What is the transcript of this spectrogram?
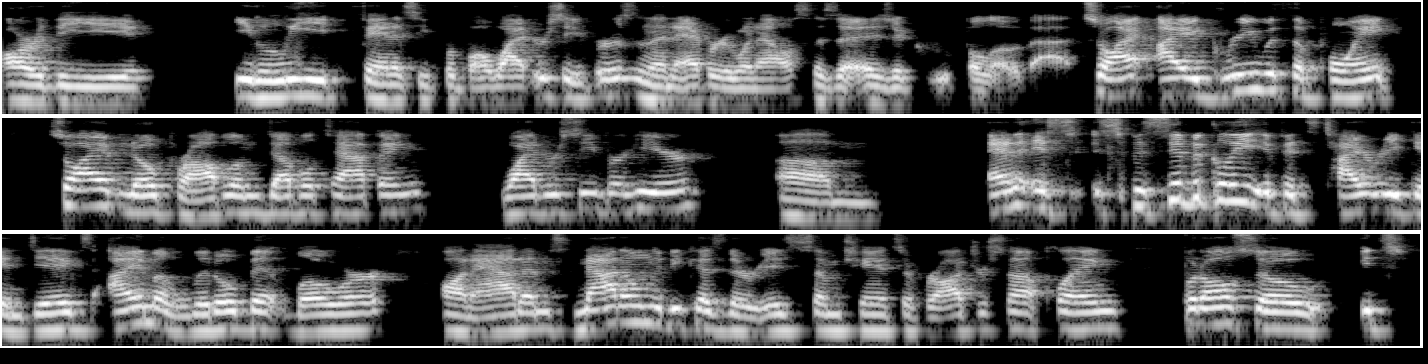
are the elite fantasy football wide receivers, and then everyone else is a, is a group below that. So I, I agree with the point. So I have no problem double tapping wide receiver here. Um, and it's specifically if it's Tyreek and Diggs, I am a little bit lower on Adams, not only because there is some chance of Rodgers not playing, but also it's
